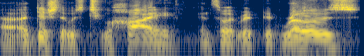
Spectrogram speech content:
uh, a dish that was too high, and so it it rose.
